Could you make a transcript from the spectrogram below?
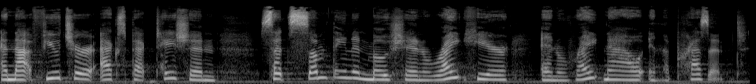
and that future expectation sets something in motion right here and right now in the present.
